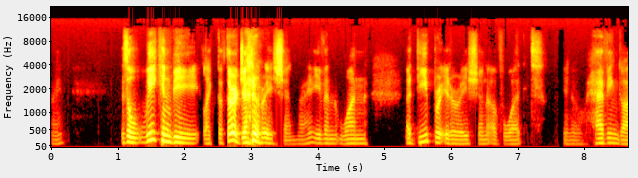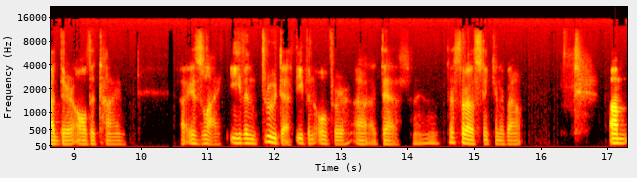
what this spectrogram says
right? So we can be like the third generation, right? Even one, a deeper iteration of what, you know, having God there all the time uh, is like, even through death, even over uh, death. That's what I was thinking about. Um,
